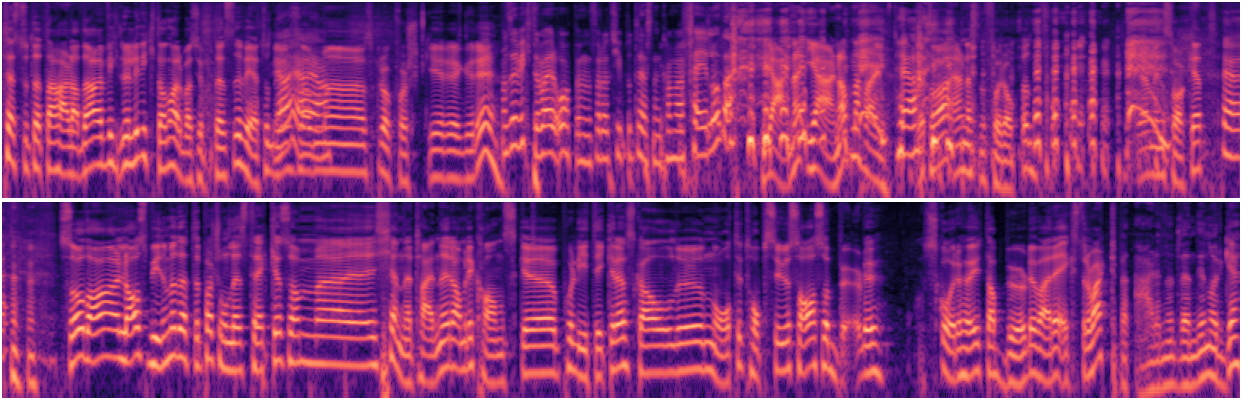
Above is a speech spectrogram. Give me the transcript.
teste ut dette her, da. Det er veldig viktig å ha en arbeidshypotese. Det vet jo du Ja, ja, ja. som språkforsker, Guri. Altså, det er viktig å være åpen for at hypotesen kan være feil òg, da. Gjerne, gjerne at den er feil. Ja. Vet du hva, jeg er nesten for åpen. Det er min svakhet. Så da, la oss begynne med dette personlighetstrekket som eh, kjennetegner amerikanske politikere. Skal du nå til topps i USA, så bør du score høyt. Da bør du være ekstrovert. Men er det nødvendig i Norge?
